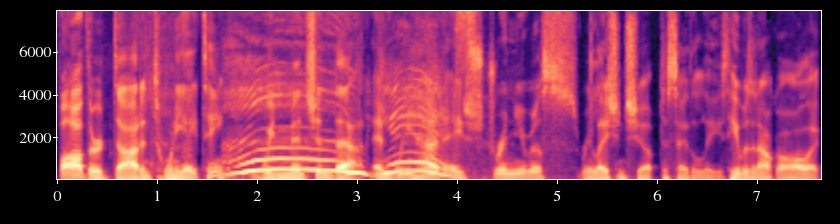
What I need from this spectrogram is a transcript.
father died in 2018. we mentioned Oh, that. And we had a strenuous relationship, to say the least. He was an alcoholic,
